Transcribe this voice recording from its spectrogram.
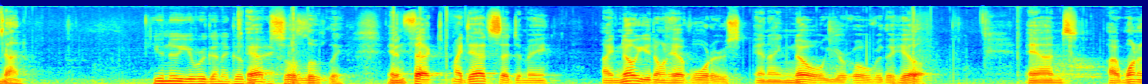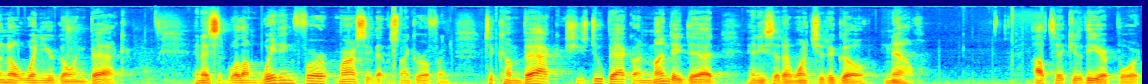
None. You knew you were going to go back. Absolutely. In fact, my dad said to me, I know you don't have orders, and I know you're over the hill. And I want to know when you're going back. And I said, Well, I'm waiting for Marcy, that was my girlfriend, to come back. She's due back on Monday, Dad. And he said, I want you to go now. I'll take you to the airport,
